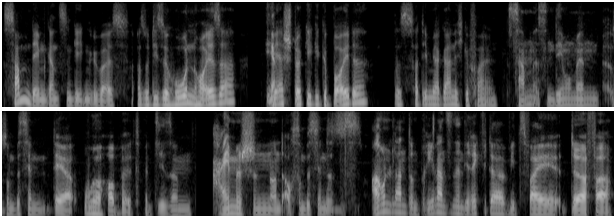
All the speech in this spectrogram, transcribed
Sam dem Ganzen gegenüber ist. Also diese hohen Häuser, Ja. mehrstöckige Gebäude, das hat ihm ja gar nicht gefallen. Sam ist in dem Moment so ein bisschen der Urhobbit mit diesem heimischen und auch so ein bisschen das Auenland und Breland sind dann direkt wieder wie zwei Dörfer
